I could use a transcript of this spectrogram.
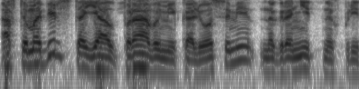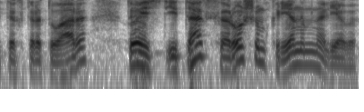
Автомобиль стоял правыми колесами на гранитных плитах тротуара, то есть и так с хорошим креном налево.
